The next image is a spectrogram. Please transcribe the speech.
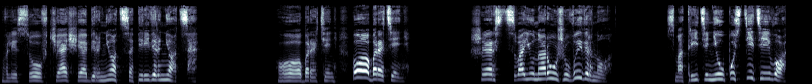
В лесу в чаще обернется, перевернется. Оборотень, оборотень! Шерсть свою наружу вывернул. Смотрите, не упустите его,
